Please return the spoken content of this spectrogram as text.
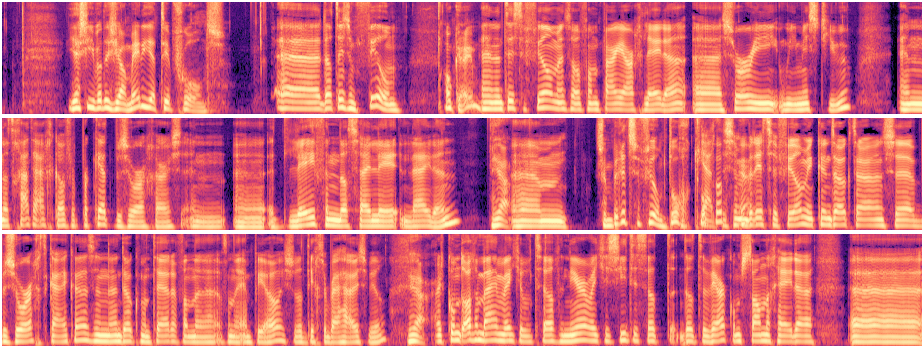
Jessie, wat is jouw mediatip voor ons? Uh, dat is een film. Oké. En het is de film, is al van een paar jaar geleden. Uh, Sorry, We Missed You. En dat gaat eigenlijk over pakketbezorgers en uh, het leven dat zij le leiden. Ja. Um, het is een Britse film, toch? Klopt ja, het is een Britse film. Je kunt ook trouwens uh, Bezorgd kijken. Het is een documentaire van de, van de NPO, als je wat dichter bij huis wil. Ja. Maar het komt allebei een beetje op hetzelfde neer. Wat je ziet is dat, dat de werkomstandigheden uh, uh,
